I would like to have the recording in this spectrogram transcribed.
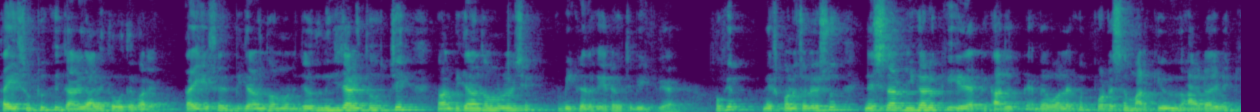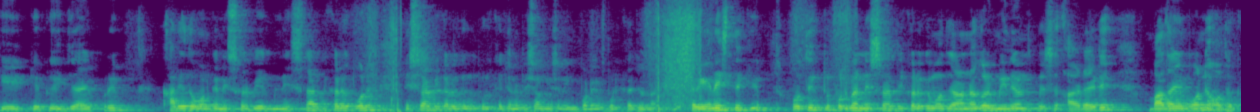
তাই এসব টু কি জারিত হতে পারে। তাই এসের বিচারণ ধর্ম যেহেতু নিজে জারিত হচ্ছে তখন বিজারণ ধর্ম রয়েছে বিক্রেতাকে এটা হচ্ছে বিক্রিয়া। ওকে নেক্সট পয়েন্টে চলে এসো। বিকারক কি এর একটা কাজের ব্যবহার লেখো। পটাশিয়াম মার্কিউরি আয়োডাইডে কে কে টু এই যে করে খালিয়ে দমনকে ন্যাশনাল ন্যাশনাল বিকারক বলে। ন্যাশনাল বিকারক কিন্তু পরীক্ষার জন্য ভীষণ ভীষণ ইম্পর্টেন্ট পরীক্ষার জন্য। তাই এনএস থেকে অতিরিক্ত পরিমাণ ন্যাশনাল বিকারকের মধ্যে করে মিলিয়ন স্পেসের আয়োডাইডে বাদামি বনে অধ্যক্ষ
